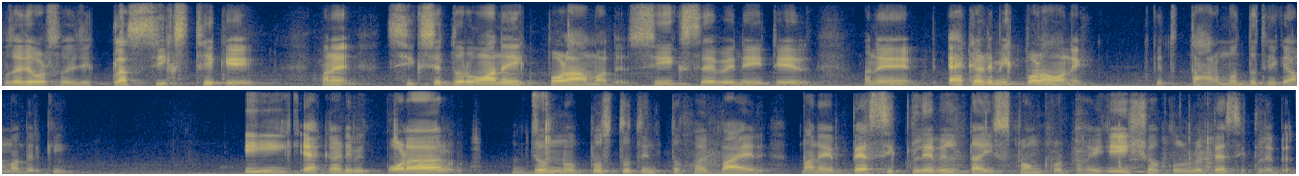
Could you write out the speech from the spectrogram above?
বুঝাইতে পারছ? এই যে ক্লাস সিক্স থেকে মানে সিক্সের ধরো অনেক পড়া আমাদের সিক্স সেভেন এইটের মানে একাডেমিক পড়া অনেক, কিন্তু তার মধ্যে থেকে আমাদের কি? এই একাডেমিক পড়ার জন্য প্রস্তুতি নিতে হয় বাইরে মানে বেসিক লেভেলটা স্ট্রং করতে হয় যে এই সকলগুলো বেসিক লেভেল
